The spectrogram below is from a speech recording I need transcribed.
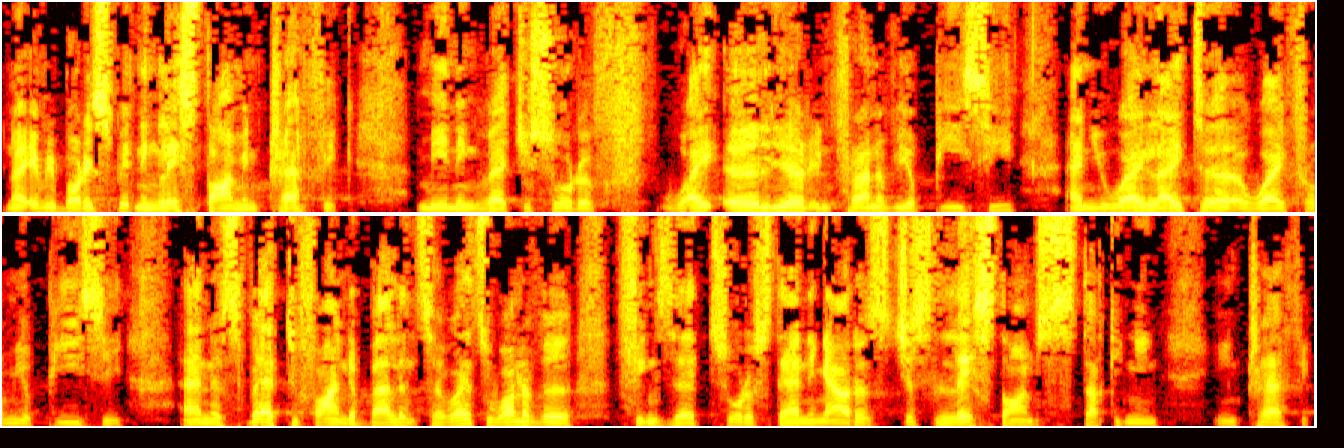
you know, everybody's spending less time in traffic, meaning that you sort of way earlier in front of your PC and you way later away from your PC. And it's bad to find a balance. So that's one of the things that sort of standing out is just less time stuck in, in traffic.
